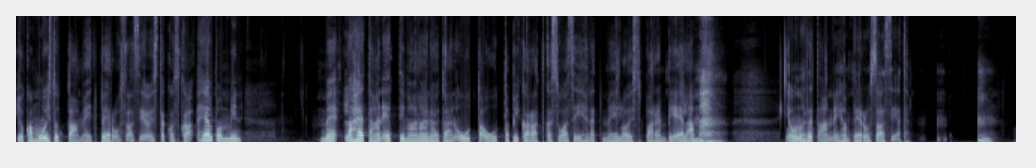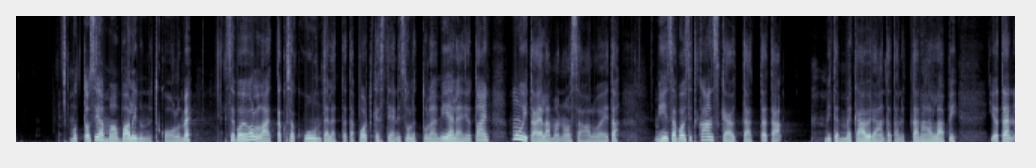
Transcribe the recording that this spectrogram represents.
joka muistuttaa meitä perusasioista, koska helpommin me lähdetään etsimään aina jotain uutta uutta pikaratkaisua siihen, että meillä olisi parempi elämä. Ja unohdetaan ne ihan perusasiat. Mutta tosiaan mä oon valinnut nyt kolme. Se voi olla, että kun sä kuuntelet tätä podcastia, niin sulle tulee mieleen jotain muita elämän osa-alueita, mihin sä voisit kans käyttää tätä miten me käydään tätä nyt tänään läpi. Joten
